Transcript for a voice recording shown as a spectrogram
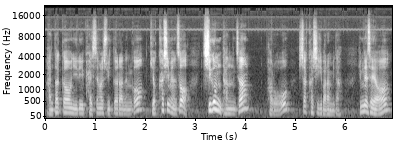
안타까운 일이 발생할 수 있다라는 거 기억하시면서 지금 당장 바로 시작하시기 바랍니다. 힘내세요.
